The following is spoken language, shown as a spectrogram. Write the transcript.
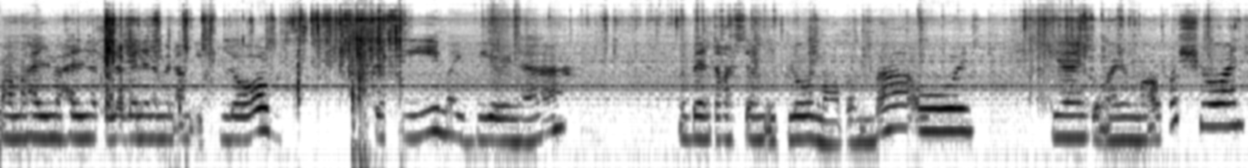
Mga mahal-mahal na talaga na naman ang itlog. Kasi may beer na. Mabenta kasi ang itlog, mga pambaon. Yan, kung anong mga okasyon.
